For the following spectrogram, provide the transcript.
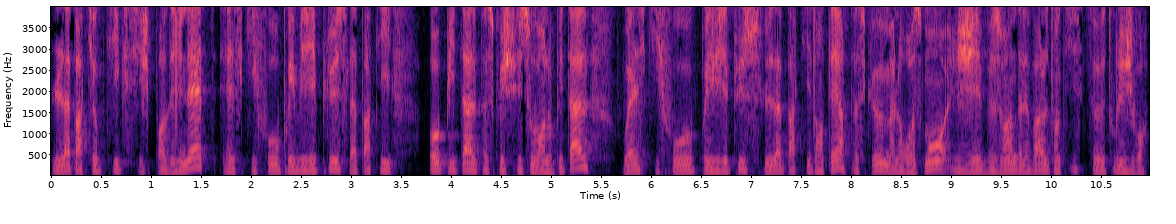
la partie optique si je porte des lunettes? Est-ce qu'il faut privilégier plus la partie hôpital parce que je suis souvent à l'hôpital ou est-ce qu'il faut privilégier plus la partie dentaire parce que malheureusement j'ai besoin d'aller voir le dentiste euh, tous les jours.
